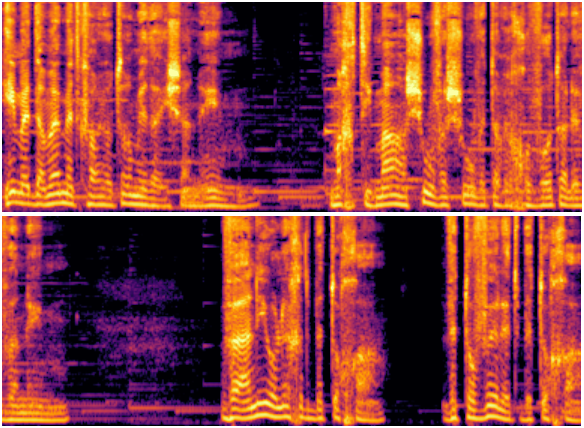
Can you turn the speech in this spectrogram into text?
היא מדממת כבר יותר מדי שנים, מחתימה שוב ושוב את הרחובות הלבנים. ואני הולכת בתוכה, וטובלת בתוכה,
